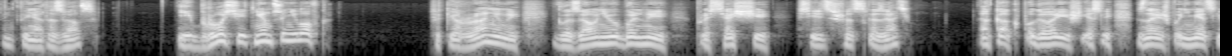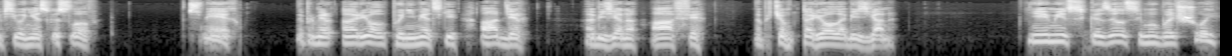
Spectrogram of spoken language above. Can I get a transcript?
никто не отозвался. И бросить немца неловко. Все-таки раненый, глаза у него больные, просящие, силится что-то сказать. А как поговоришь, если знаешь по-немецки всего несколько слов? Смех. Например, орел по-немецки «адлер», обезьяна Аффе, но причем тарел обезьяна. Немец казался ему большой,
